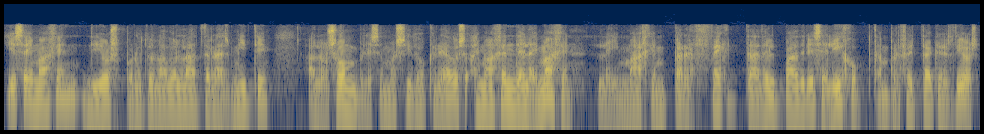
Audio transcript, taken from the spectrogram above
Y esa imagen Dios, por otro lado, la transmite a los hombres. Hemos sido creados a imagen de la imagen. La imagen perfecta del Padre es el Hijo, tan perfecta que es Dios.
